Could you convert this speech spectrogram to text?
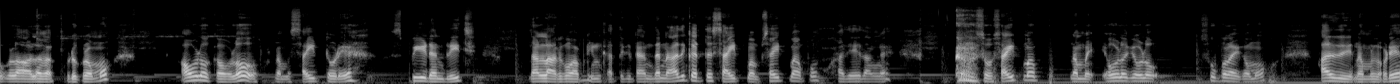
எவ்வளோ அழகாக கொடுக்குறோமோ அவ்வளோக்கு அவ்வளோ நம்ம சைட்டோடைய ஸ்பீட் அண்ட் ரீச் நல்லாயிருக்கும் அப்படின்னு கற்றுக்கிட்டேன் தென் அதுக்கடுத்து சைட் மேப் சைட் மேப்பும் அதே தாங்க. ஸோ சைட் மேப் நம்ம எவ்வளோக்கு எவ்வளோ சூப்பராக இருக்கோமோ அது நம்மளுடைய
